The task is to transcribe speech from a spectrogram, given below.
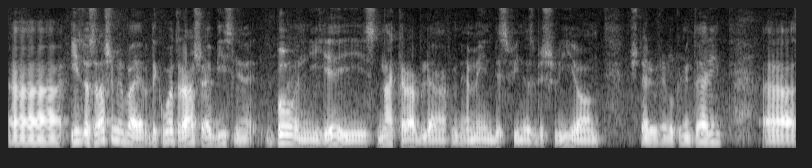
А, и за Рашами Вайер. Так вот, Раша объясняет. Бо не есть на кораблях, мейн без финес бешвио. Читали уже его комментарий. А,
